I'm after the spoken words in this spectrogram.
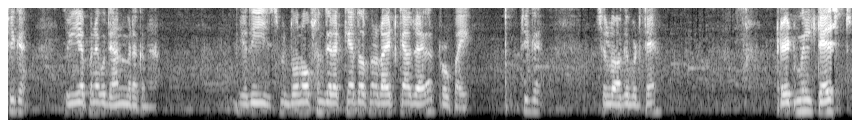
ठीक है। तो ये अपने को ध्यान में रखना है। यदि इसमें दोनों ऑप्शन दे रखे हैं तो अपना राइट क्या हो जाएगा? ट्रोपाई ठीक है। चलो आगे बढ़ते हैं। Treadmill test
